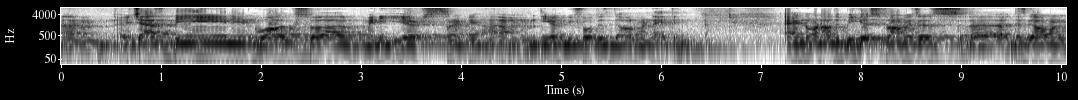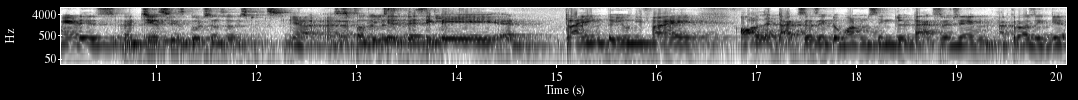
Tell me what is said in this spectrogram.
um, which has been in works for many years, Right, yeah. um, even before this government, I think. And one of the biggest promises uh, this government made is uh, GST is goods and services. Yeah, uh, which is basically uh, trying to unify all the taxes into one single tax regime across India.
